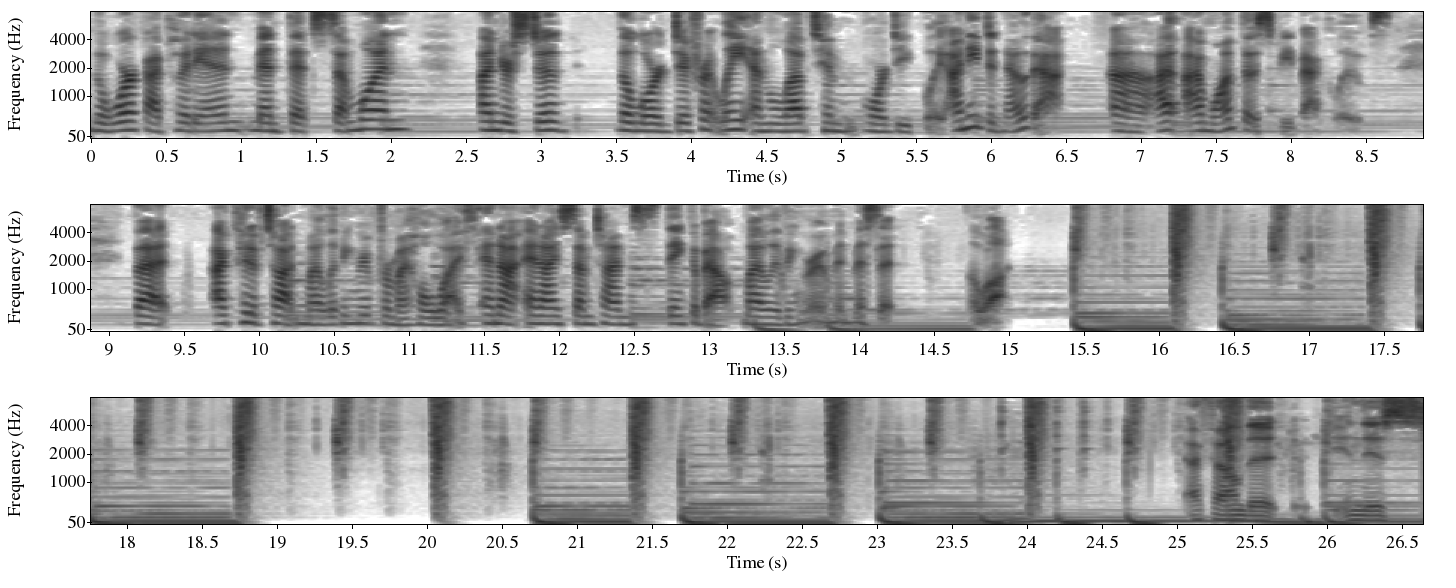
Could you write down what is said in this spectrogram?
the work I put in meant that someone understood the Lord differently and loved him more deeply. I need to know that. Uh, I, I want those feedback loops, but I could have taught in my living room for my whole life. And I, and I sometimes think about my living room and miss it a lot. I found that in this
